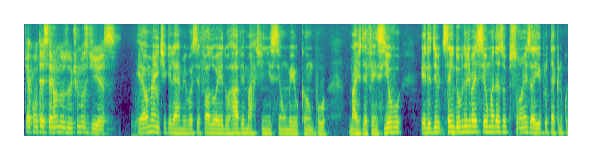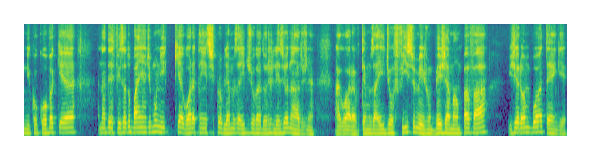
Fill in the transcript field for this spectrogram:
que aconteceram nos últimos dias. Realmente, Guilherme, você falou aí do Javi Martins ser um meio-campo mais defensivo. Ele, sem dúvidas, vai ser uma das opções aí para o técnico Nico Kovac, que é na defesa do Bayern de Munique, que agora tem esses problemas aí de jogadores lesionados, né? Agora temos aí de ofício mesmo Benjamin Pavard e Jerome Boateng.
